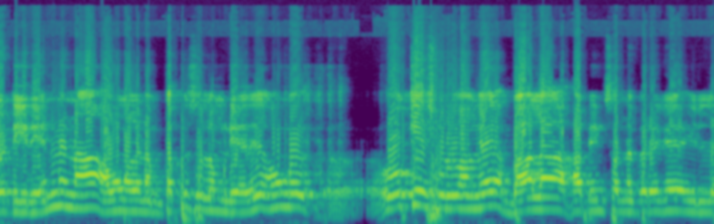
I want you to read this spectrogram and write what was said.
பட் இது என்னன்னா அவங்கள நம்ம தப்பு சொல்ல முடியாது. அவங்க ஓகே சொல்லுவாங்க பாலா அப்படின்னு சொன்ன பிறகு இல்ல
